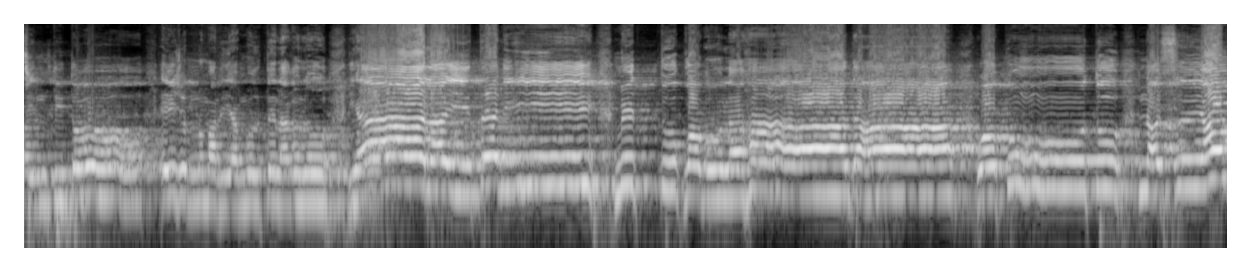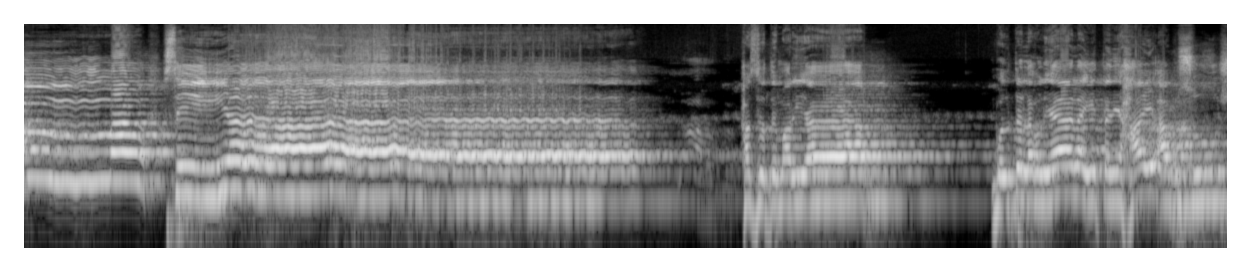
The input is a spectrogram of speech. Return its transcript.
চিন্তিত। এই জন্য মারিয়াম বলতে লাগল মৃত্যু কবুল কুতু নাসিয়াম হজরত মারিয়াম বলতে লাগল ইতানি হাই আফসুস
